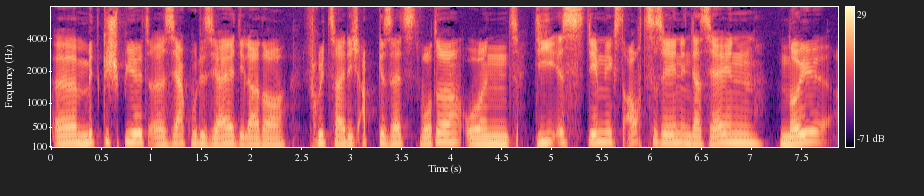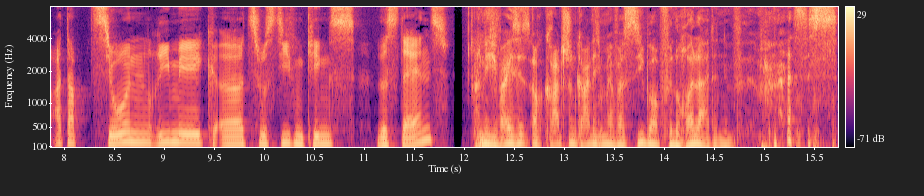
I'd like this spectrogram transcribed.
äh, mitgespielt. Äh, sehr gute Serie, die leider frühzeitig abgesetzt wurde. Und die ist demnächst auch zu sehen in der Serien-Neuadaption, Remake äh, zu Stephen Kings The Stand. Und ich weiß jetzt auch gerade schon gar nicht mehr, was sie überhaupt für eine Rolle hat in dem Film. Das ist,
